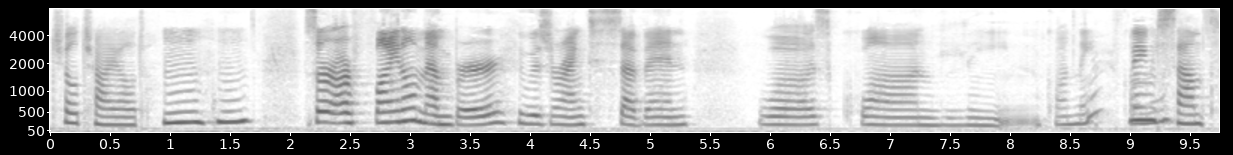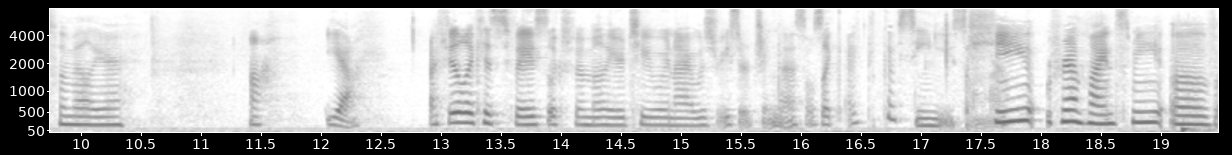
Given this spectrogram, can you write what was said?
Chill child. Mm-hmm. So our final member, who was ranked seven, was Quan Lin. Kuanlin? Name sounds familiar. Ah, yeah. I feel like his face looks familiar too when I was researching this. I was like, I think I've seen you somewhere. He reminds me of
